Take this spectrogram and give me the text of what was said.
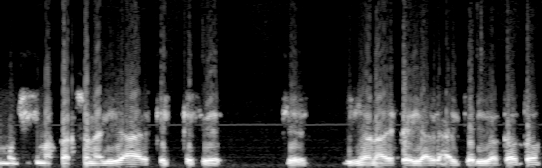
muchísimas personalidades que, que, que vinieron a despedir al, querido Toto.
